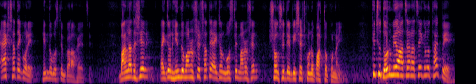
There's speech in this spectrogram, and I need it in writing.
একসাথে করে হিন্দু মুসলিম করা হয়েছে। বাংলাদেশের একজন হিন্দু মানুষের সাথে একজন মুসলিম মানুষের সংস্কৃতির বিশেষ কোনো পার্থক্য নাই। কিছু ধর্মীয় আচার আছে, এগুলো থাকবে।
